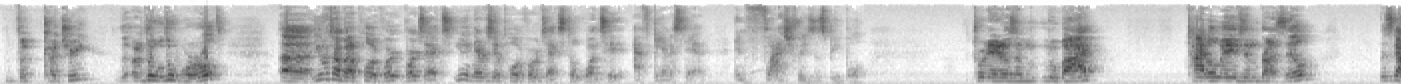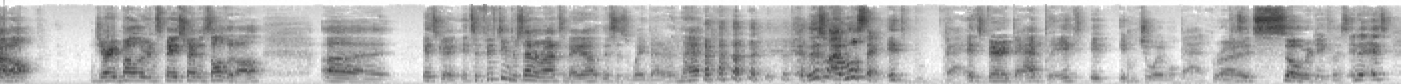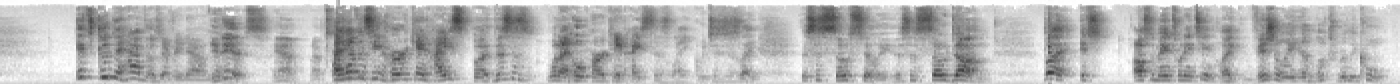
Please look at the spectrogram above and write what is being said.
the country the, or the, the world. Uh, you want to talk about a polar vor- vortex? You ain't never seen a polar vortex till once hit Afghanistan and flash freezes people. Tornadoes in Mumbai, tidal waves in Brazil. This got all. Jerry Butler in space trying to solve it all. Uh, it's great. It's a 15% on Rotten Tomato. This is way better than that. this is what I will say. It's bad. It's very bad, but it's it, enjoyable bad. Right. Because it's so ridiculous. And it- it's it's good to have those every now and then. It is, yeah. Absolutely. I haven't seen Hurricane Heist, but this is what I hope Hurricane Heist is like, which is just like, this is so silly. This is so dumb. But it's also made in 2018. Like, visually, it looks really cool.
